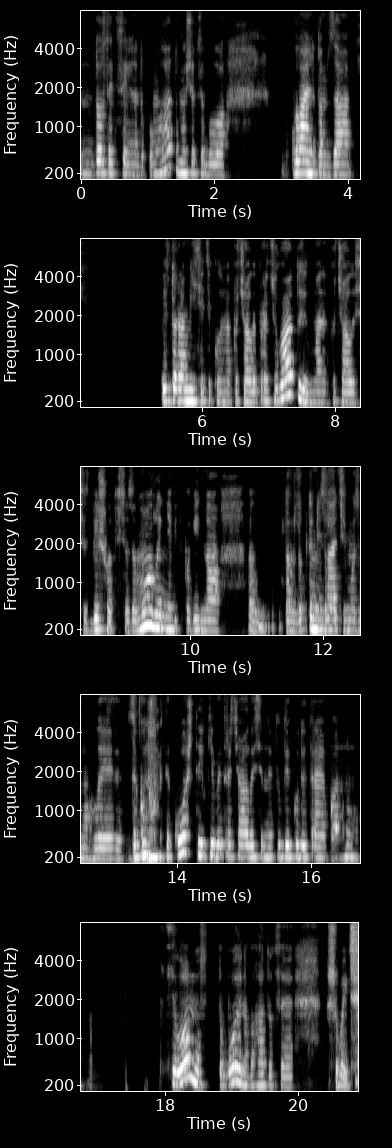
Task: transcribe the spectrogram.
досить сильно допомогла, тому що це було буквально там за півтора місяці, коли ми почали працювати, в мене почалися збільшуватися замовлення. Відповідно, ем, там з оптимізацією ми змогли зекономити кошти, які витрачалися не туди, куди треба. Ну, в цілому з тобою набагато це швидше.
